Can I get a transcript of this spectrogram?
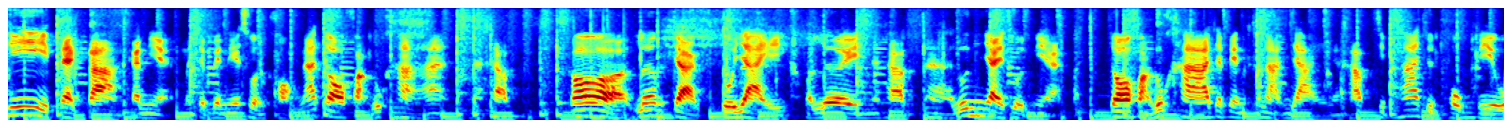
ที่แตกต่างกันเนี่ยมันจะเป็นในส่วนของหน้าจอฝั่งลูกค้านะครับ ก็เริ่มจากตัวใหญ่ก่อนเลยนะครับรุ่นใหญ่สุดเนี่ยจอฝั่งลูกค้าจะเป็นขนาดใหญ่นะครับ 15.6 นิ้ว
